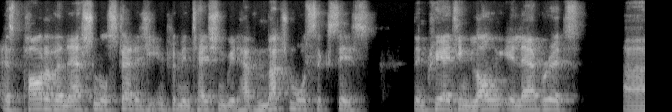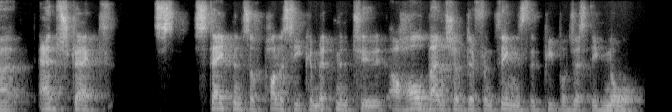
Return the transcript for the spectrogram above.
as part of a national strategy implementation, we'd have much more success than creating long, elaborate, uh, abstract statements of policy commitment to a whole bunch of different things that people just ignore.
